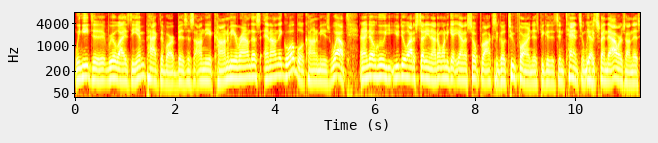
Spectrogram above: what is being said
We need to realize the impact of our business on the economy around us and on the global economy as well. And I know, Lou, you, you do a lot of studying. I don't want to get you on a soapbox to go too far in this because it's intense and we Yes. could spend hours on this.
